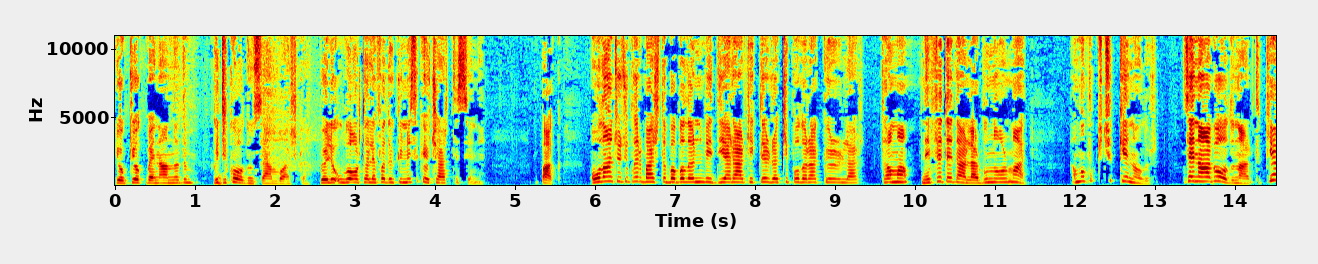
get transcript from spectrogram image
Yok yok ben anladım. Gıcık oldun sen bu aşka. Böyle ulu orta lafa dökülmesi göçertti seni. Bak oğlan çocukları başta babalarını ve diğer erkekleri rakip olarak görürler. Tamam nefret ederler bu normal. Ama bu küçükken olur. Sen abi oldun artık ya.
